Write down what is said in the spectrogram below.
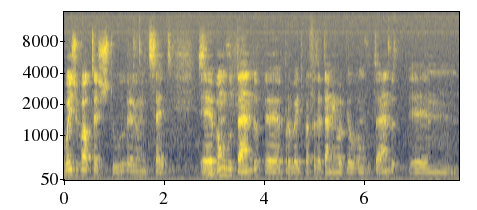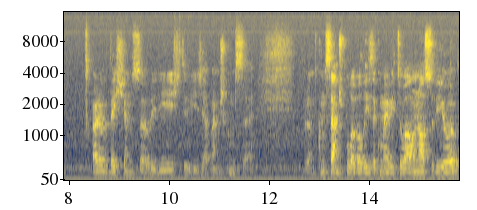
Hoje votas tu, Dragão 27 Uh, vão votando, uh, aproveito para fazer também o apelo, vão votando. Um, ora, deixa-me só abrir isto e já vamos começar. Pronto, começamos pela baliza, como é habitual, o nosso Diogo,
